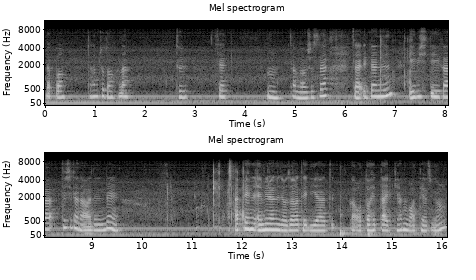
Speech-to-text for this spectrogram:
몇 번? 자, 3초 더. 하나, 둘, 셋, 음, 답 나오셨어요? 자, 일단은 ABCD가 뜻이 다 나와야 되는데, 앞에는 M이라는 여자가 데디아가 어떠했다 이렇게 하는 것 같아요, 지금.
